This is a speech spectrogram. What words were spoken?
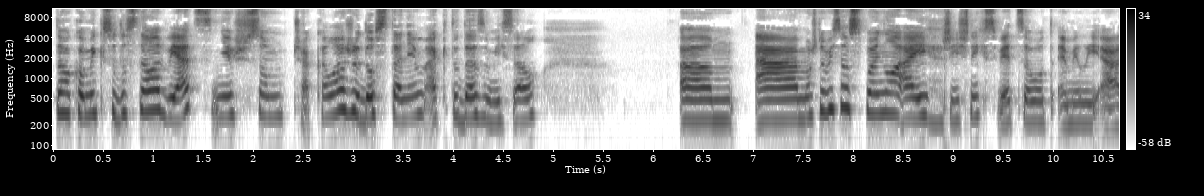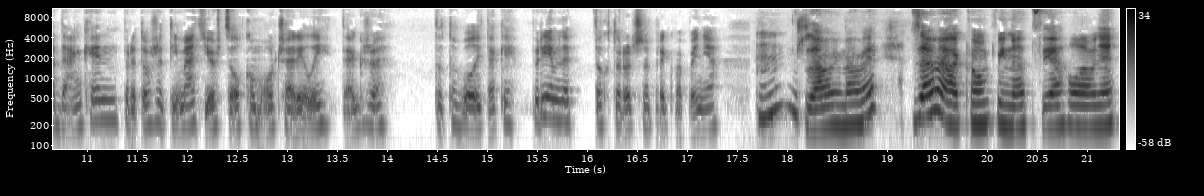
toho komiksu dostala viac, než som čakala, že dostanem, ak to dá zmysel. Um, a možno by som spomenula aj hříšných svietcov od Emily a Duncan, pretože tí ma tiež celkom očarili, takže toto boli také príjemné tohtoročné prekvapenia. Mm, zaujímavé. Zaujímavá kombinácia hlavne.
